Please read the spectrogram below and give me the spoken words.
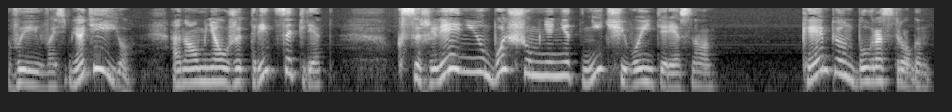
Вы возьмете ее? Она у меня уже 30 лет. К сожалению, больше у меня нет ничего интересного». Кэмпион был растроган.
